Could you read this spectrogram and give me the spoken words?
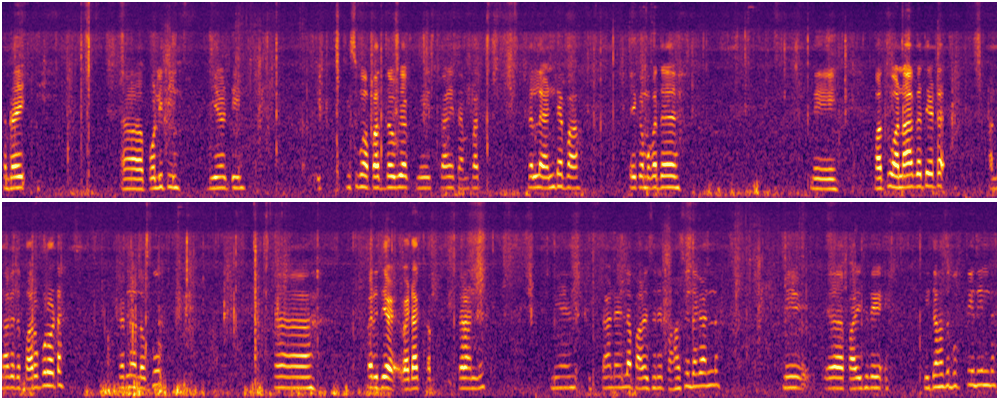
හැබැයි පොලිතින් දියටින් කිසිම අපද්දව්‍යයක් මේ ස්ථානයේ තැන්පත් කරලා යන්න එපා. ඒක මොකද මේ මතු අනාගතයට අනාගත පරපුරට කරන ලොකු පරිදි වැඩක් කරන්නේ මේ ස්ථානයට ඇවිල්ලා පරිසරය පහසු ඉඳගන්න මේ පරිසරයේ නිදහස භුක්ති විඳින්න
